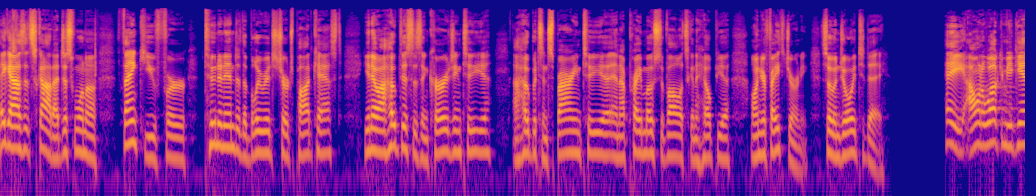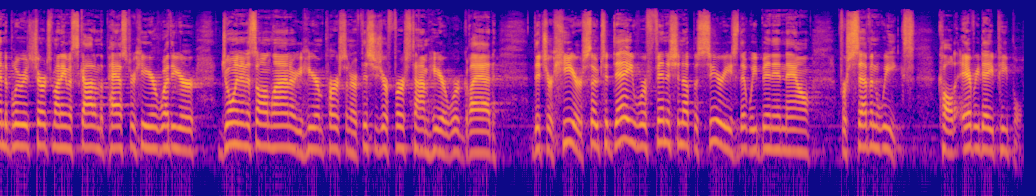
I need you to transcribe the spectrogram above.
Hey guys, it's Scott. I just want to thank you for tuning into the Blue Ridge Church podcast. You know, I hope this is encouraging to you. I hope it's inspiring to you, and I pray most of all it's going to help you on your faith journey. So enjoy today. Hey, I want to welcome you again to Blue Ridge Church. My name is Scott. I'm the pastor here. Whether you're joining us online or you're here in person, or if this is your first time here, we're glad that you're here. So today we're finishing up a series that we've been in now for seven weeks called Everyday People.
